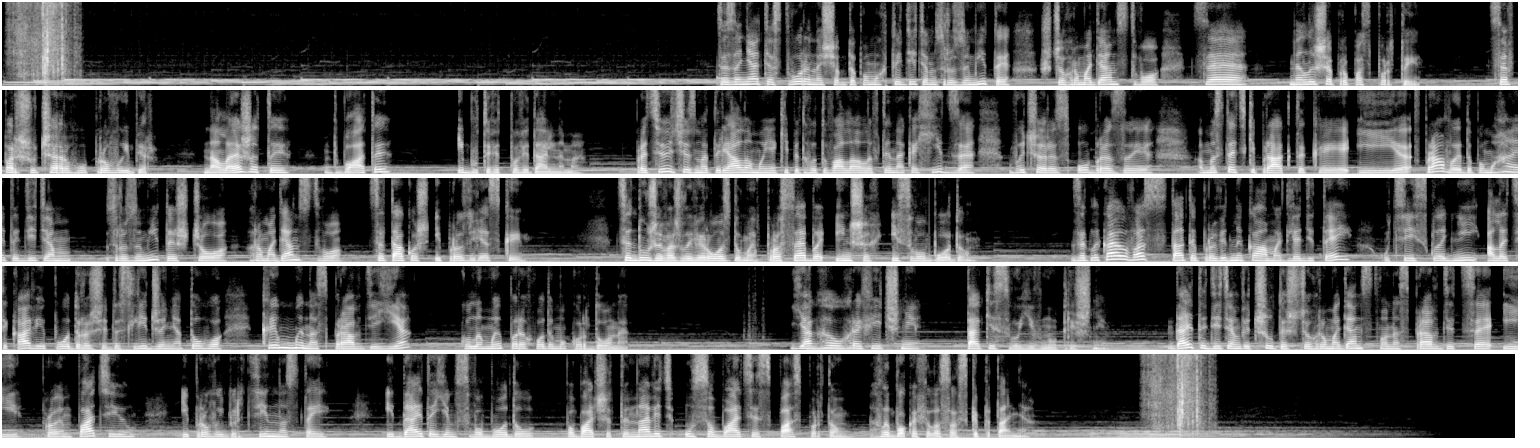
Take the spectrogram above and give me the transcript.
Це заняття створене, щоб допомогти дітям зрозуміти, що громадянство це не лише про паспорти, це в першу чергу про вибір належати, дбати і бути відповідальними. Працюючи з матеріалами, які підготувала Левтина Кахідзе, ви через образи, мистецькі практики і вправи допомагаєте дітям зрозуміти, що громадянство це також і про зв'язки. Це дуже важливі роздуми про себе, інших і свободу. Закликаю вас стати провідниками для дітей у цій складній, але цікавій подорожі дослідження того, ким ми насправді є, коли ми переходимо кордони, як географічні, так і свої внутрішні. Дайте дітям відчути, що громадянство насправді це і про емпатію, і про вибір цінностей, і дайте їм свободу побачити навіть у собаці з паспортом глибоке філософське питання.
